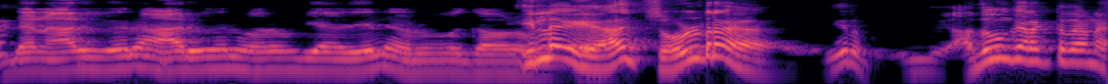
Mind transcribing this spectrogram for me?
இந்த நாலு பேரும் ஆறு பேரும் வர முடியாதுன்னு ரொம்ப கவலை. இல்லையா சொல்றேன் இரு- அதுவும் கரெக்ட் தானே.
